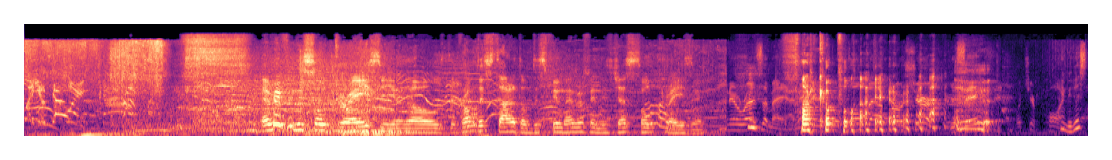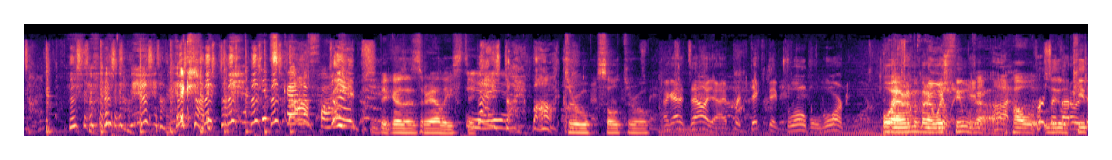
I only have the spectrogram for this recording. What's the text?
What are you doing? Everything is so crazy, you know. From the start of this film, everything is just so crazy. New resume. Markiplier. brochure. You see? What's your point? Maybe this time. This time. This time. This time. Actually, it's kind of fun. Because it's realistic. Yeah, yeah. Diabolical. True, so true. I gotta tell you, I predicted global warming. Oh, I remember I watched film Really uh, how little thought kid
